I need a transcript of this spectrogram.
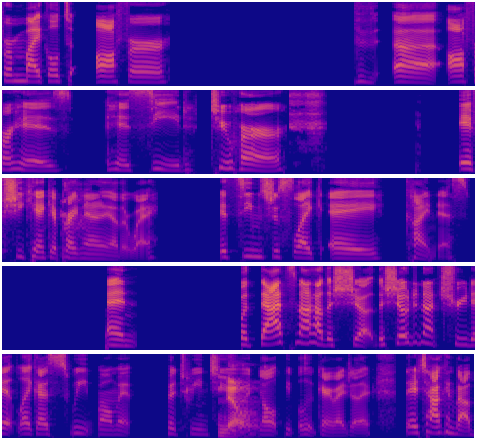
for Michael to offer uh, offer his his seed to her if she can't get pregnant any other way. It seems just like a kindness. And but that's not how the show the show did not treat it like a sweet moment between 2 No. adult people who care about each other. They're talking about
